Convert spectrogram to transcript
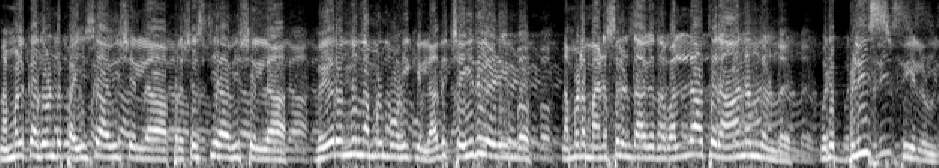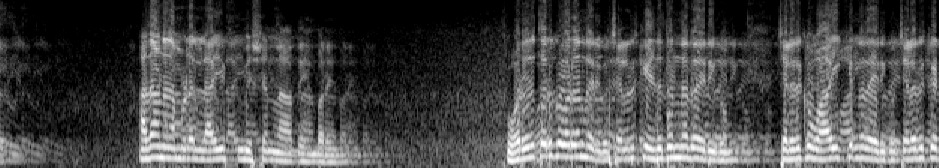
നമ്മൾക്ക് അതുകൊണ്ട് പൈസ ആവശ്യമില്ല പ്രശസ്തി ആവശ്യമില്ല വേറൊന്നും നമ്മൾ മോഹിക്കില്ല. അത് ചെയ്തു കഴിയുമ്പോൾ നമ്മുടെ മനസ്സിലുണ്ടാകുന്ന വല്ലാത്തൊരു ആനന്ദമുണ്ട്. ഒരു ബ്ലിസ് ഫീൽ ഉണ്ട്. അതാണ് നമ്മുടെ ലൈഫ് മിഷൻ എന്ന് അദ്ദേഹം പറയുന്നത്. ഓരോരുത്തർക്കും ഓരോന്നായിരിക്കും. ചിലർക്ക് എഴുതുന്നതായിരിക്കും ചിലർക്ക് വായിക്കുന്നതായിരിക്കും ചിലർക്ക്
